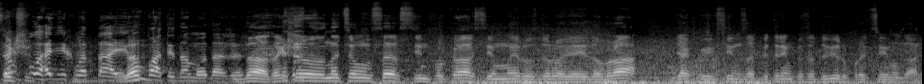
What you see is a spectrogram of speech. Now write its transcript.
Так що, Зарплаті хватає, Да? лопати дамо навіть. да, так що на цьому все. Всім пока, всім миру, здоров'я і добра. Дякую всім за підтримку, за довіру. Працюємо далі.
